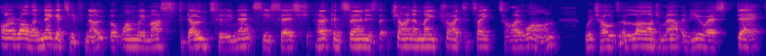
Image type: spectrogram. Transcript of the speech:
on a rather negative note, but one we must go to, Nancy says her concern is that China may try to take Taiwan, which holds a large amount of US debt.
